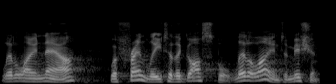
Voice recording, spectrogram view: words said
let alone now, were friendly to the gospel, let alone to mission.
